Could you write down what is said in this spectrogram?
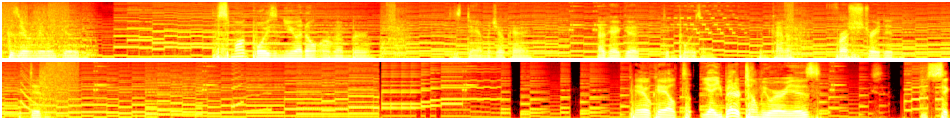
Because they're really good. Does Smog poison you? I don't remember. Does damage okay? Okay, good. Didn't poison. Been kind of frustrated. It did. Okay, okay, I'll yeah, you better tell me where he is. You sick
